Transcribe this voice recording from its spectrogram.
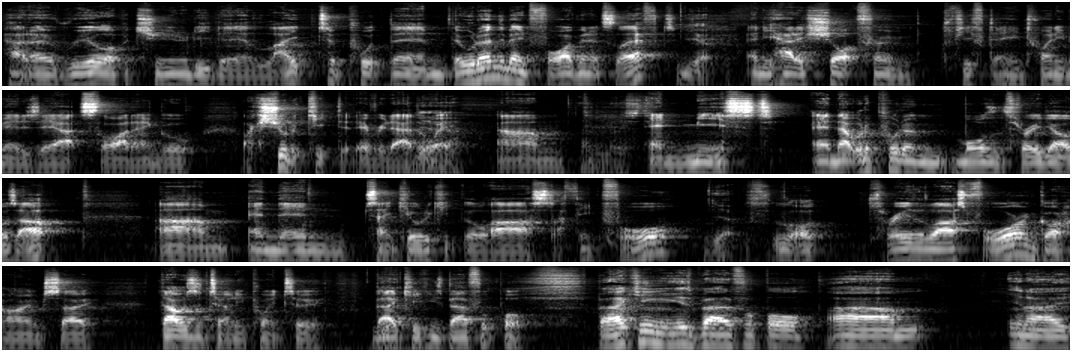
had a real opportunity there late to put them. There would only been five minutes left. Yeah. And he had a shot from 15, 20 metres out, slide angle. Like, should have kicked it every day of the Yeah. week. Um, And missed. and missed. And that would have put him more than three goals up. Um, and then St Kilda kicked the last, I think, four. Yeah. Three of the last four and got home. So that was a turning point too. Bad kicking is bad football. Bad kicking is bad football. Um, you know,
